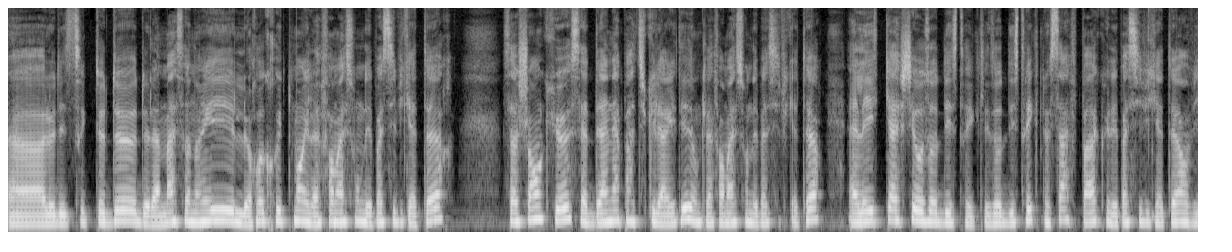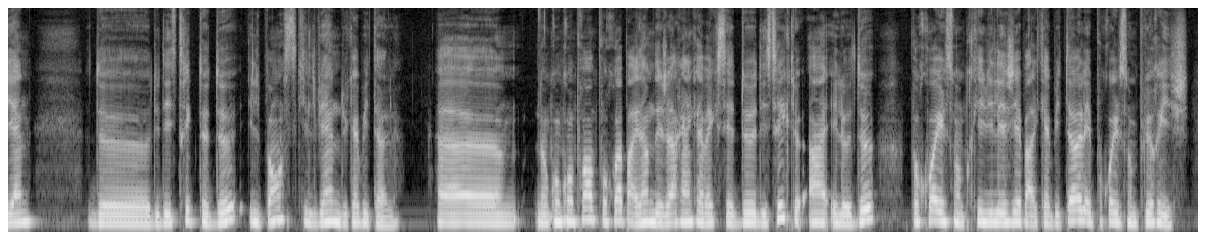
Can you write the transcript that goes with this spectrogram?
Euh, le district 2 de la maçonnerie, le recrutement et la formation des pacificateurs, sachant que cette dernière particularité, donc la formation des pacificateurs, elle est cachée aux autres districts. Les autres districts ne savent pas que les pacificateurs viennent du district 2, ils pensent qu'ils viennent du Capitole. Euh, donc on comprend pourquoi, par exemple, déjà rien qu'avec ces deux districts, le 1 et le 2, pourquoi ils sont privilégiés par le Capitole et pourquoi ils sont plus riches.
